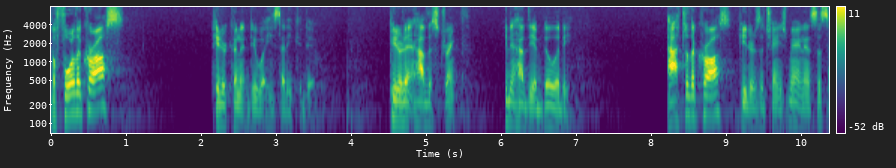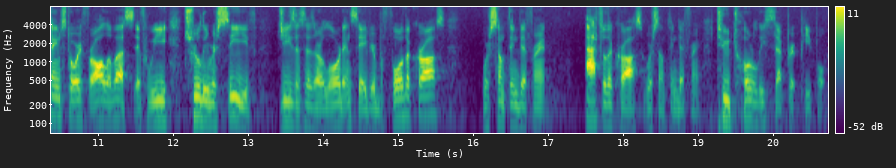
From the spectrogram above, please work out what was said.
Before the cross, Peter couldn't do what he said he could do. Peter didn't have the strength, he didn't have the ability. After the cross, Peter's a changed man. And it's the same story for all of us. If we truly receive Jesus as our Lord and Savior before the cross, we're something different after the cross, we're something different. Two totally separate people.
